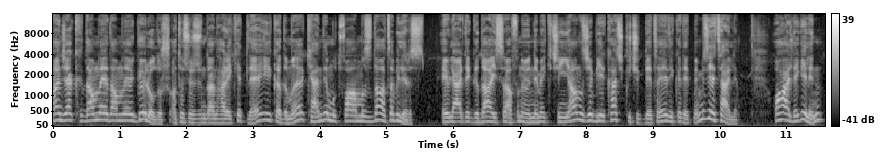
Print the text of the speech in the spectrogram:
Ancak damlaya damlaya göl olur atasözünden hareketle ilk adımı kendi mutfağımızda atabiliriz. Evlerde gıda israfını önlemek için yalnızca birkaç küçük detaya dikkat etmemiz yeterli. O halde gelin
